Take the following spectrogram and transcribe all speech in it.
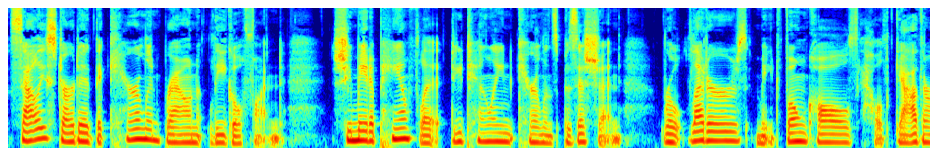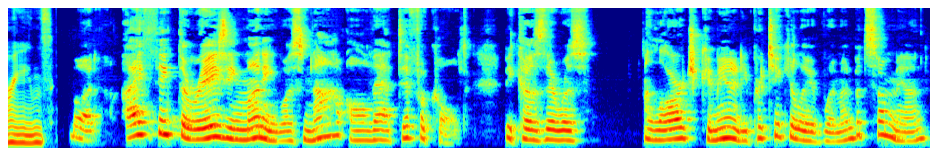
Sally started the Carolyn Brown Legal Fund. She made a pamphlet detailing Carolyn's position, wrote letters, made phone calls, held gatherings. But I think the raising money was not all that difficult because there was a large community, particularly of women, but some men,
